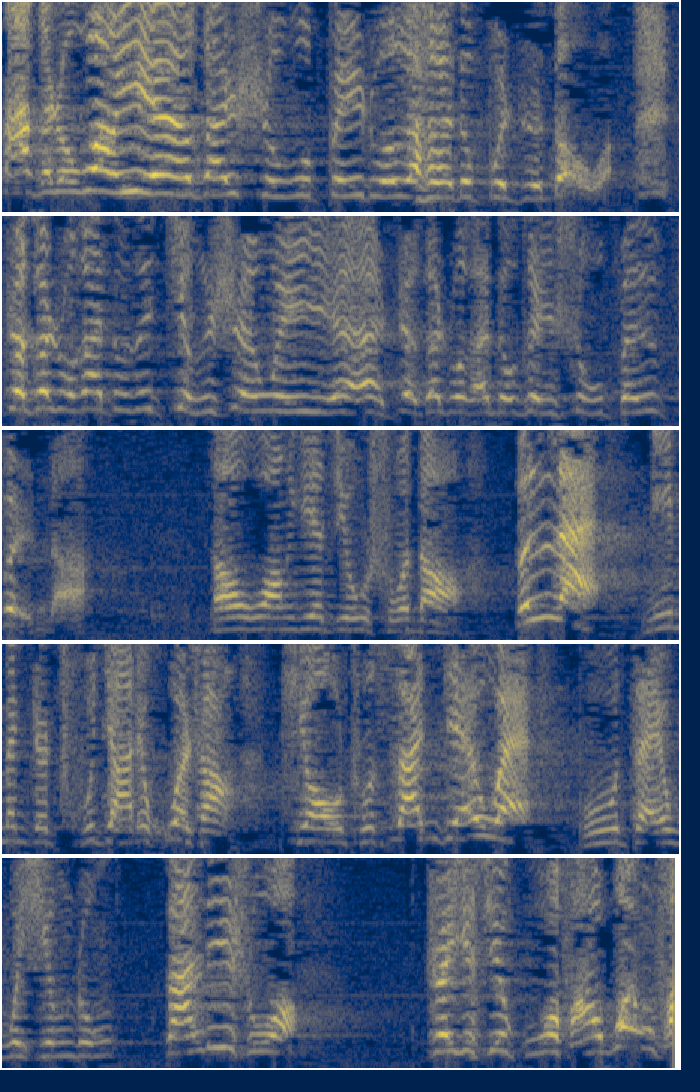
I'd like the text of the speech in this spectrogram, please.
那个说王爷，俺师傅背着俺俺都不知道啊。这个说俺都是精神为业，这个说俺都很守本分呐。老王爷就说道：“本来你们这出家的和尚跳出三界外，不在五行中。按理说，这一些国法王法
